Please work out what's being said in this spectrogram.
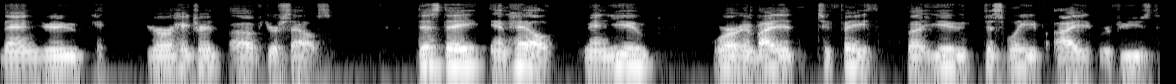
than you your hatred of yourselves. This day in hell, when you were invited to faith, but you disbelieve, I refused.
